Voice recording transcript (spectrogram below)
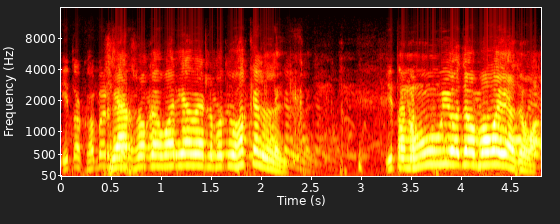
એ તો ખબર ચાર સોગા વારી આવે એટલે બધું હકેલ લઈ. એ તો હું વિયો જાઉં ભવાયા જોવા.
